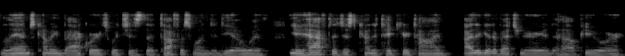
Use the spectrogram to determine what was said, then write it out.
lambs coming backwards which is the toughest one to deal with you have to just kind of take your time either get a veterinarian to help you or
